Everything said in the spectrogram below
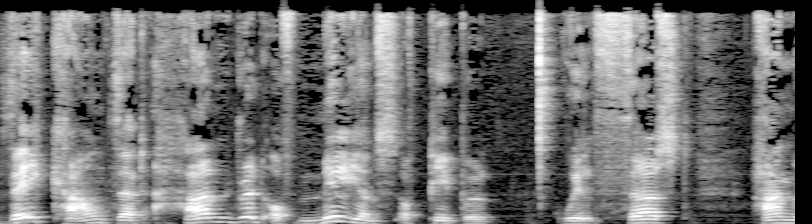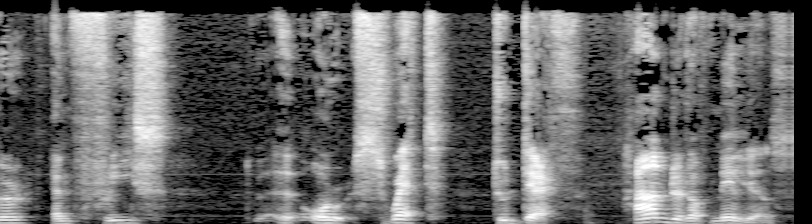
they count that hundred of millions of people will thirst, hunger, and freeze uh, or sweat to death. Hundred of millions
